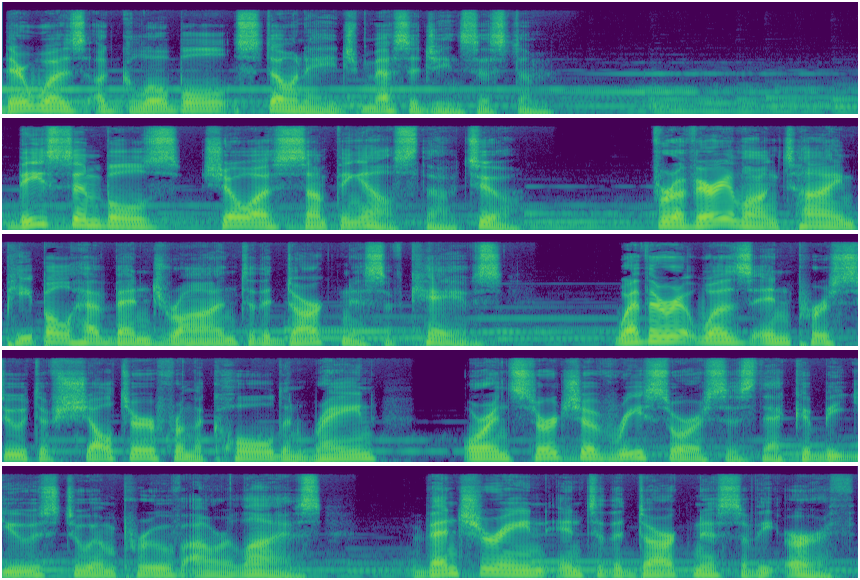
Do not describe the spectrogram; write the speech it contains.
there was a global Stone Age messaging system. These symbols show us something else, though, too. For a very long time, people have been drawn to the darkness of caves, whether it was in pursuit of shelter from the cold and rain or in search of resources that could be used to improve our lives. Venturing into the darkness of the earth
